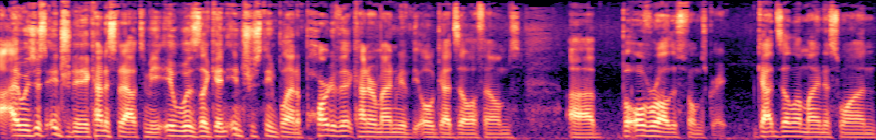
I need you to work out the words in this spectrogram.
I was just interested. It kind of stood out to me. It was like an interesting blend. A part of it kind of reminded me of the old Godzilla films, uh, but overall, this film's great. Godzilla minus one.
